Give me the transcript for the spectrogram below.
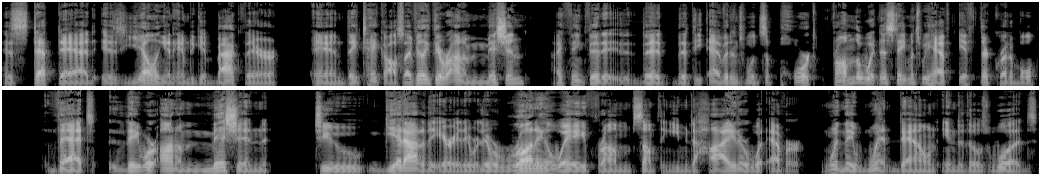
his stepdad is yelling at him to get back there and they take off. So I feel like they were on a mission. I think that it, that that the evidence would support from the witness statements we have, if they're credible, that they were on a mission to get out of the area. They were they were running away from something, even to hide or whatever, when they went down into those woods.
